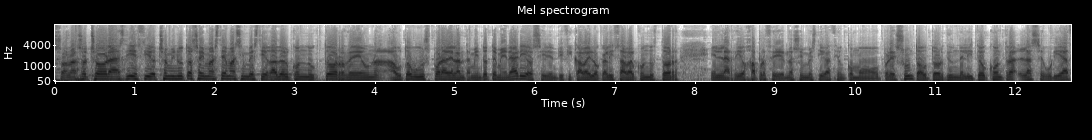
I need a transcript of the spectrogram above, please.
Son las 8 horas 18 minutos. Hay más temas. Investigado el conductor de un autobús por adelantamiento temerario. Se identificaba y localizaba al conductor en La Rioja, procediendo a su investigación como presunto autor de un delito contra la seguridad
